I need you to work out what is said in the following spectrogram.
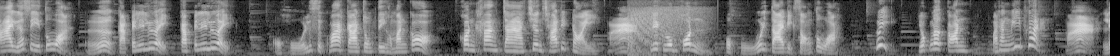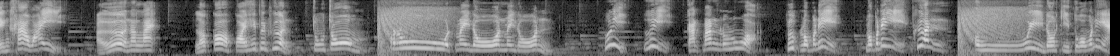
ตายเหลือสี่ตัว เออ กัดไปเรื่อยๆ กัดไปเรื่อยๆ โอ้โห รู้สึกว่าการโจมตีของมันก็ค่อนข้างจะเชื่องช้านิดหน่อย มา เรียกรวมพล โอ้โห ตายอีกสองตัว เฮ้ย ยกเลิกก่อน มาทางนี้เพื่อน มา เล็งฆ่าไว้ เออ นั่นแหละ แล้วก็ปล่อยให้เพื่อนๆ จูโจมปรูด ไม่โดน ไม่โดน เฮ้ยเฮ้ย กัดมันรัวๆฮึบหลบมานี่หลบมานี่เพื่อน โอ้ย โดนกี่ตัววะเนี่ย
